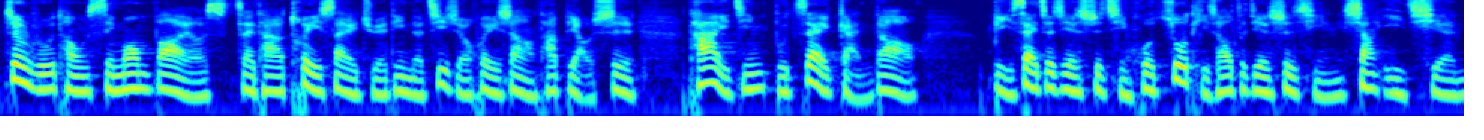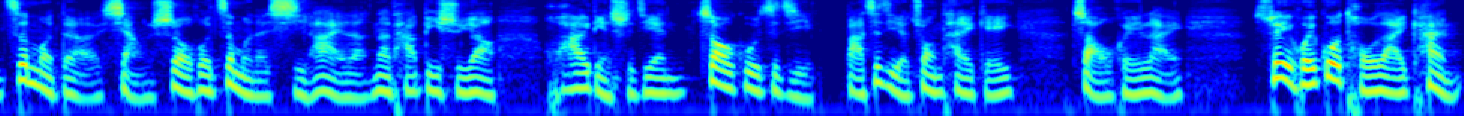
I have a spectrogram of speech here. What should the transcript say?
正如同 Simon Biles 在他退赛决定的记者会上，他表示他已经不再感到。比赛这件事情，或做体操这件事情，像以前这么的享受或这么的喜爱了，那他必须要花一点时间照顾自己，把自己的状态给找回来。所以回过头来看，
